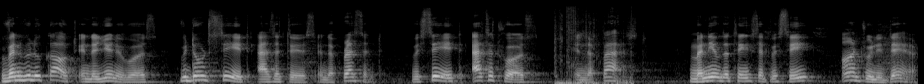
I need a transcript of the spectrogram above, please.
When we look out in the universe, we don't see it as it is in the present. We see it as it was in the past. Many of the things that we see aren't really there,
